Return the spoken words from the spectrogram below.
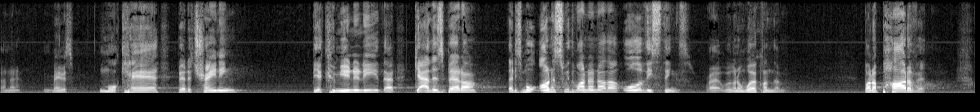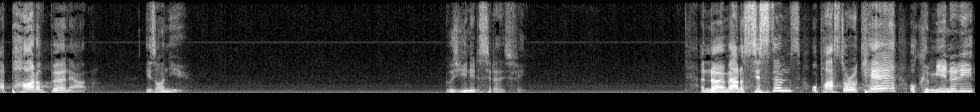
I don't know, maybe it's more care, better training, be a community that gathers better, that is more honest with one another, all of these things, right? We're going to work on them. But a part of it, a part of burnout is on you. Because you need to sit at his feet. And no amount of systems or pastoral care or community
